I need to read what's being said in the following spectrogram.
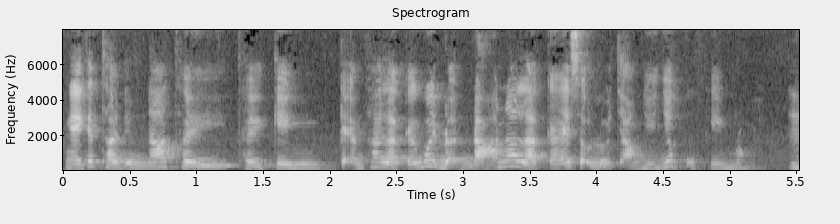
ngay cái thời điểm đó thì thì kim cảm thấy là cái quyết định đó nó là cái sự lựa chọn duy nhất của kim rồi Ừ.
